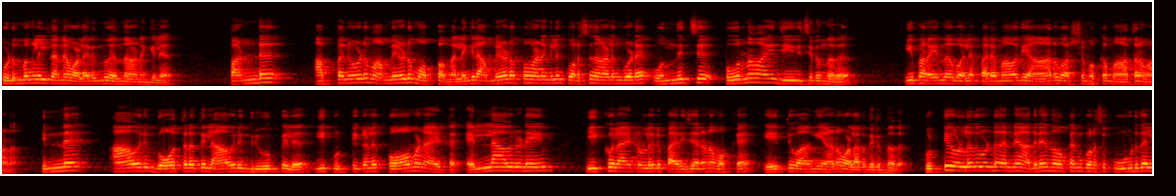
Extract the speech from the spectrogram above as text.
കുടുംബങ്ങളിൽ തന്നെ വളരുന്നു എന്നാണെങ്കിൽ പണ്ട് അപ്പനോടും അമ്മയോടും ഒപ്പം അല്ലെങ്കിൽ അമ്മയോടൊപ്പം ആണെങ്കിലും കുറച്ച് നാളും കൂടെ ഒന്നിച്ച് പൂർണമായും ജീവിച്ചിരുന്നത് ഈ പറയുന്നത് പോലെ പരമാവധി ആറ് വർഷമൊക്കെ മാത്രമാണ്. പിന്നെ ആ ഒരു ഗോത്രത്തിൽ ആ ഒരു ഗ്രൂപ്പിൽ ഈ കുട്ടികൾ കോമൺ ആയിട്ട് എല്ലാവരുടെയും ഈക്വൽ ആയിട്ടുള്ള ഒരു പരിചരണമൊക്കെ ഏറ്റുവാങ്ങിയാണ് വളർന്നിരുന്നത്. കുട്ടി ഉള്ളത് കൊണ്ട് തന്നെ അതിനെ നോക്കാൻ കുറച്ച് കൂടുതൽ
